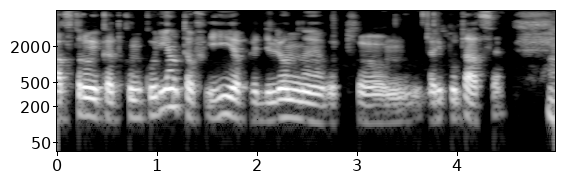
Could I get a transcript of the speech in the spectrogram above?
отстройка от конкурентов и определенная вот, э, репутация. Uh-huh.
